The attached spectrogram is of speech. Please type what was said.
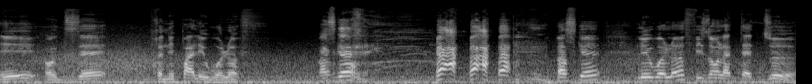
et on disait, prenez pas les Wolofs. Parce que Parce que les Wolofs, ils ont la tête dure.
